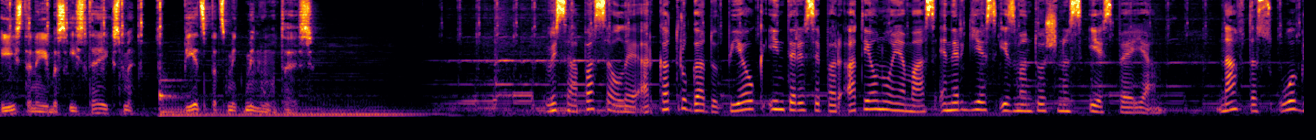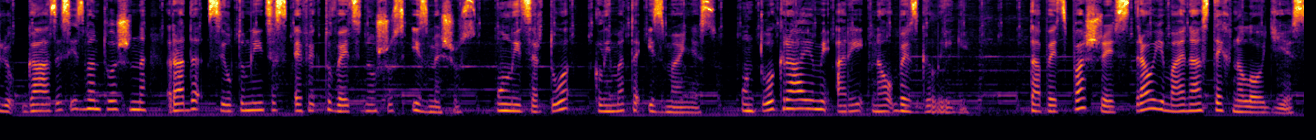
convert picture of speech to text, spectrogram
Īstenības izteiksme 15 minūtēs. Visā pasaulē ar katru gadu pieaug interese par atjaunojamās enerģijas izmantošanas iespējām. Naftas, ogļu, gāzes izmantošana rada siltumnīcas efektu veicinošus izmešus un līdz ar to klimata izmaiņas, un to krājumi arī nav bezgalīgi. Tāpēc pašreiz strauji mainās tehnoloģijas,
